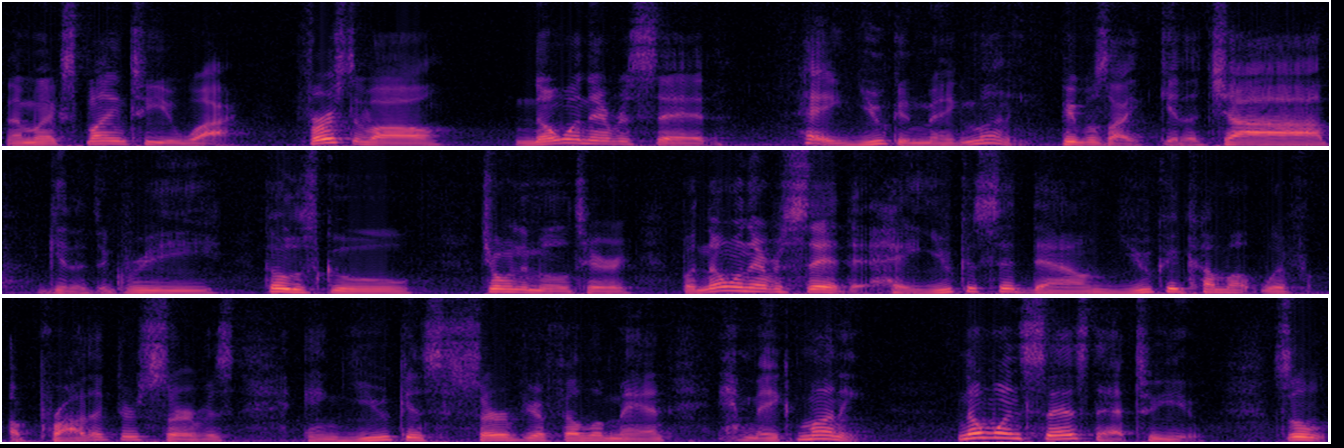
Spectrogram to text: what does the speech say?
And I'm going to explain to you why. First of all, no one ever said, hey, you can make money. People's like, get a job, get a degree, go to school, join the military. But no one ever said that, hey, you can sit down, you can come up with a product or service, and you can serve your fellow man and make money. No one says that to you. So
